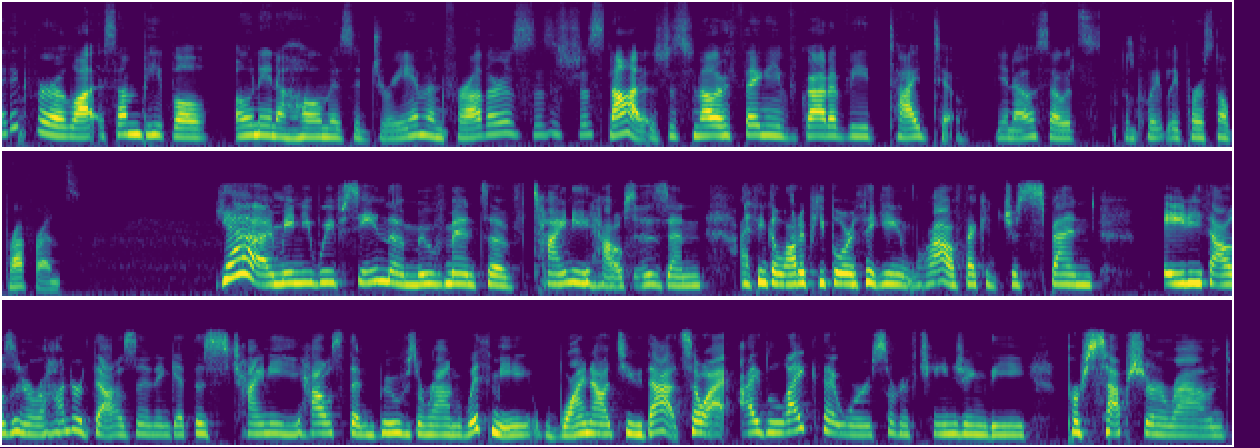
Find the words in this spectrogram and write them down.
I think for a lot some people owning a home is a dream and for others it's just not. It's just another thing you've got to be tied to, you know? So it's completely personal preference. Yeah, I mean, we've seen the movement of tiny houses, and I think a lot of people are thinking, wow, if I could just spend 80,000 or 100,000 and get this tiny house that moves around with me, why not do that? So I, I like that we're sort of changing the perception around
